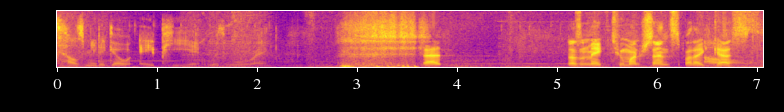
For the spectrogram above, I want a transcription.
tells me to go AP with Warwick. that doesn't make too much sense, but I Oh. guess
